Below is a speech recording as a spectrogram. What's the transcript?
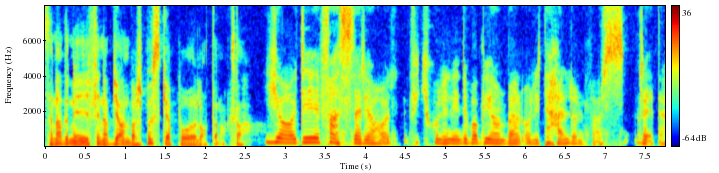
Sen hade ni fina björnbärsbuskar på lotten också. Ja, det fanns när jag fick koloni. Det var björnbär och lite hallon fanns redan.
